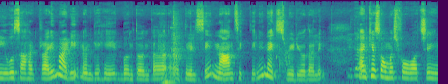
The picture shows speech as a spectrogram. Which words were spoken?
ನೀವು ಸಹ ಟ್ರೈ ಮಾಡಿ ನನಗೆ ಹೇಗೆ ಬಂತು ಅಂತ ತಿಳಿಸಿ. ನಾನು ಸಿಗ್ತೀನಿ ನೆಕ್ಸ್ಟ್ ವೀಡಿಯೋದಲ್ಲಿ. Thank you so much for watching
